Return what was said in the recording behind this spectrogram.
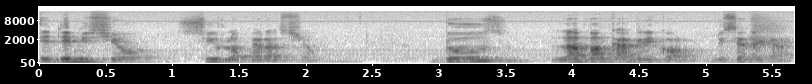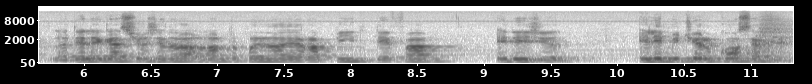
et d'émission sur l'opération. 12. La Banque agricole du Sénégal, la Délégation générale à l'entrepreneuriat rapide des femmes et des jeunes et les mutuelles concernées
